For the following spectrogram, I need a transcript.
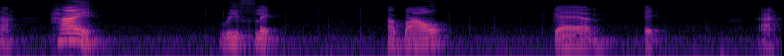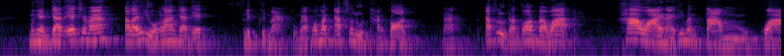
นะให้ reflect about แกน x อะมึงเห็นแกน x ใช่ไหมอะไรที่อยู่ข้างล่างแกน x ฟลิปขึ้นมาถูกไหมเพราะมัน absolute ทั้งก้อนนะ absolute ทั้งก้อนแปลว่า ค่า y ไหนที่มันต่ำกว่า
